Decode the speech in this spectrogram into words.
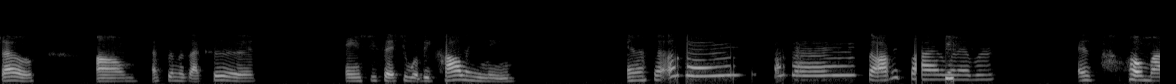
show um, as soon as I could. And she said she would be calling me, and I said, okay, okay. So I replied, whatever. and so my,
